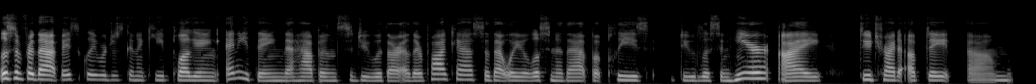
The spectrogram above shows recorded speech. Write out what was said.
listen for that. Basically, we're just gonna keep plugging anything that happens to do with our other podcast, so that way you'll listen to that. But please do listen here. I do try to update um,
